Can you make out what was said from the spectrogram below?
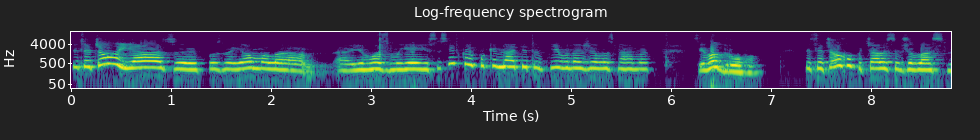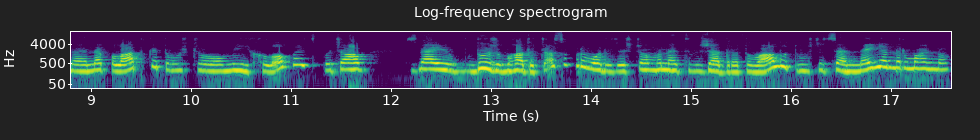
Після чого я познайомила е, його з моєю сусідкою по кімнаті, тоді вона жила з нами, з його другом. Після чого почалися вже власне неполадки, тому що мій хлопець почав з нею дуже багато часу проводити, що мене це вже дратувало, тому що це не є нормально.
